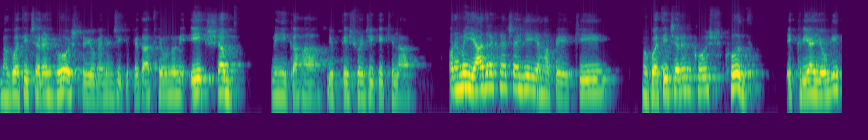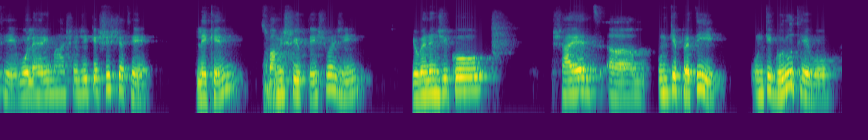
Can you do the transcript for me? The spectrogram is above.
भगवती चरण घोष जो योगानंद जी के पिता थे, उन्होंने एक शब्द नहीं कहा युक्तेश्वर जी के खिलाफ। और हमें याद रखना चाहिए यहाँ पे कि भगवती चरण घोष खुद एक क्रिया योगी थे वो लहरी महाशय जी के शिष्य थे। लेकिन स्वामी श्री युक्तेश्वर जी योगानंद जी को शायद आ, उनके प्रति उनके गुरु थे वो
